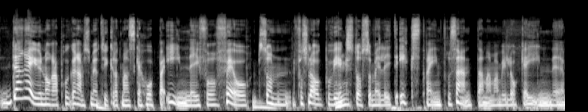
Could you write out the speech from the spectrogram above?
där är ju några program som jag tycker att man ska hoppa in i för att få sån förslag på Mm. växter som är lite extra intressanta när man vill locka in eh,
